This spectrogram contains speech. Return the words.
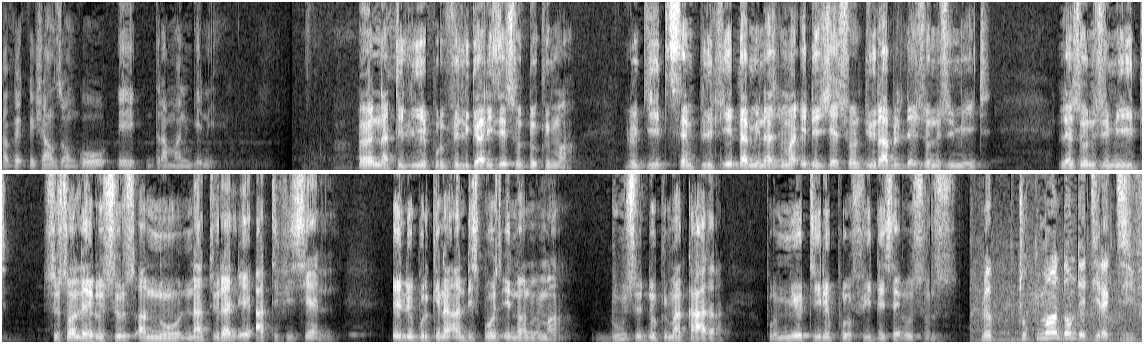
avec Jean Zongo et Draman Guéné. Un atelier pour vulgariser ce document, le guide simplifié d'aménagement et de gestion durable des zones humides. Les zones humides, ce sont les ressources en eau naturelles et artificielles. Et le Burkina en dispose énormément. D'où ce document cadre pour mieux tirer profit de ces ressources. Le document donne des directives.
